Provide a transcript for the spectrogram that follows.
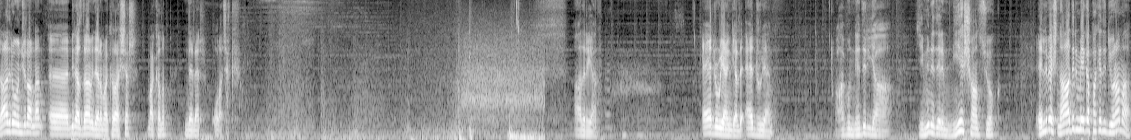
Nadir oyuncularla e, biraz devam edelim arkadaşlar. Bakalım neler olacak. Adrian. Adrian geldi. Adrian. Abi bu nedir ya? Yemin ederim niye şans yok? 55 nadir mega paketi diyor ama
